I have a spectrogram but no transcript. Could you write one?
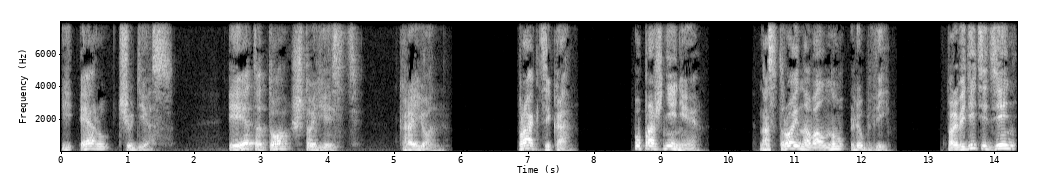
и эру чудес. И это то, что есть. Крайон. Практика. Упражнение. Настрой на волну любви. Проведите день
